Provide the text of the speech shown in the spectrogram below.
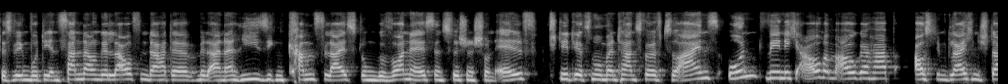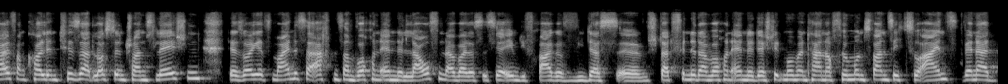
Deswegen wurde die in Sundown gelaufen. Da hat er mit einer riesigen Kampfleistung gewonnen. Er ist inzwischen schon elf, steht jetzt momentan 12 zu 1. Und wen ich auch im Auge habe, aus dem gleichen Stall von Colin Tizard, Lost in Translation. Der soll jetzt meines Erachtens am Wochenende laufen, aber das ist ja eben die Frage, wie das äh, stattfindet am Wochenende. Der steht momentan noch 25 zu 1. Wenn er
